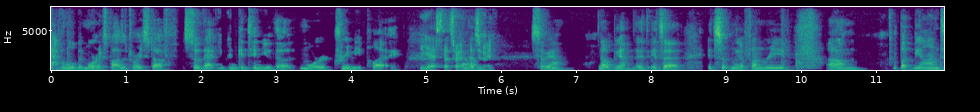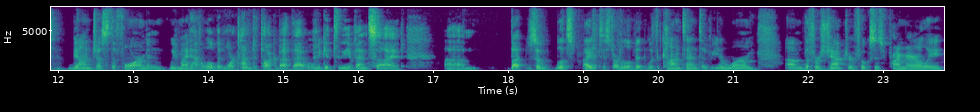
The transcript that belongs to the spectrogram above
have a little bit more expository stuff so that you can continue the more dreamy play. Yes, that's right. Um, that's right. So yeah, no, but yeah, it, it's a it's certainly a fun read. Um, but beyond beyond just the form, and we might have a little bit more time to talk about that when we get to the event side. Um, but so let's I to start a little bit with the content of Earworm. Um, the first chapter focuses primarily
